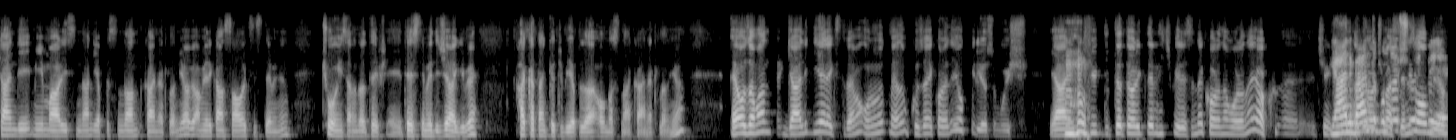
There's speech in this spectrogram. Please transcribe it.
kendi mimarisinden, yapısından kaynaklanıyor ve Amerikan sağlık sisteminin çoğu insana da te- teslim edeceği gibi hakikaten kötü bir yapıda olmasından kaynaklanıyor. E o zaman geldik diğer ekstreme. Onu unutmayalım. Kuzey Kore'de yok biliyorsun bu iş. Yani büyük diktatörlüklerin hiçbirisinde korona morona yok. E, Çünkü Yani ben de buna şöyle olmuyor.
